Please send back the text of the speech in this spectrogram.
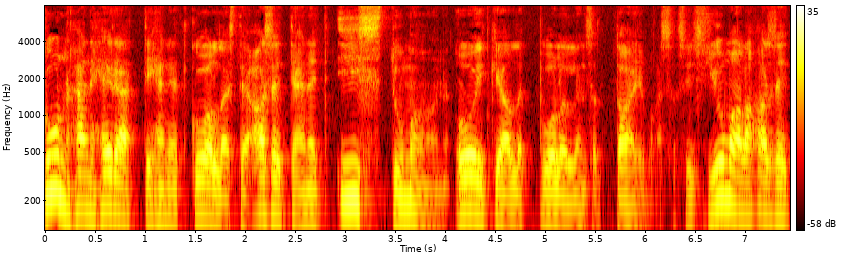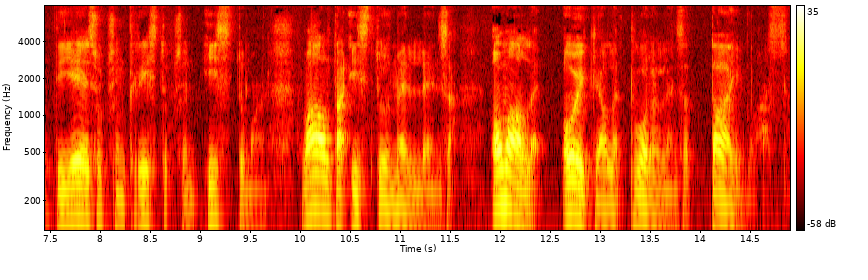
kun hän herätti hänet kuolleista ja asetti hänet istumaan oikealle puolellensa taivaassa. Siis Jumala asetti Jeesuksen Kristuksen istumaan valtaistuimellensa omalle oikealle puolellensa taivaassa.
